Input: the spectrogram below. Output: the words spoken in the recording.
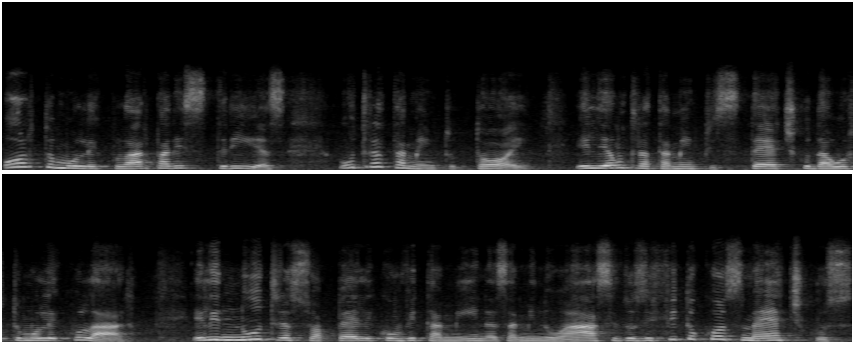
ortomolecular para estrias. O tratamento TOI, ele é um tratamento estético da ortomolecular. Ele nutre a sua pele com vitaminas, aminoácidos e fitocosméticos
